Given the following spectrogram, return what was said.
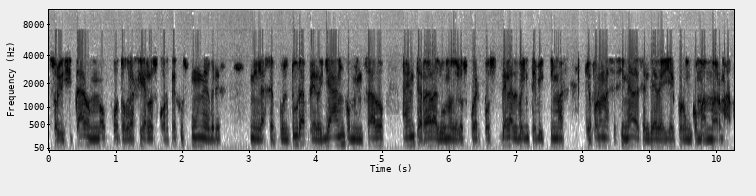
solicitaron no fotografiar los cortejos fúnebres ni la sepultura, pero ya han comenzado a enterrar algunos de los cuerpos de las 20 víctimas que fueron asesinadas el día de ayer por un comando armado.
